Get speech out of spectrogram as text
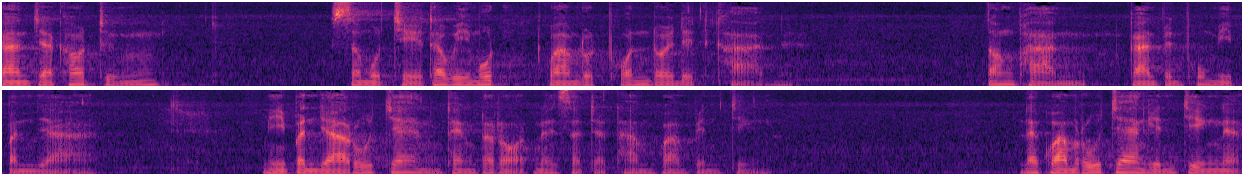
การจะเข้าถึงสมุทเฉทวิมุตต์ความหลุดพ้นโดยเด็ดขาดเนี่ย ต้องผ่านการเป็นผู้มีปัญญา มีปัญญารู้แจ้งแทงตลอดในสัจธรรมความเป็นจริง และความรู้แจ้งเห็นจริงเนี่ย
